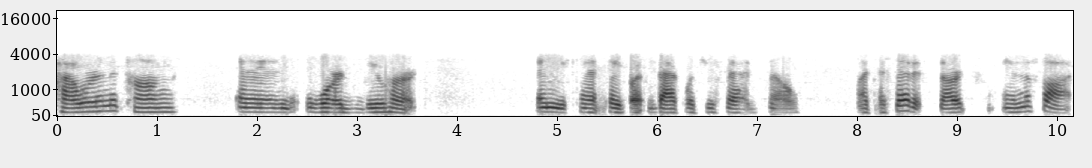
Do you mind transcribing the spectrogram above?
power in the tongue and words do hurt. And you can't take back what you said. So like i said it starts in the thought.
